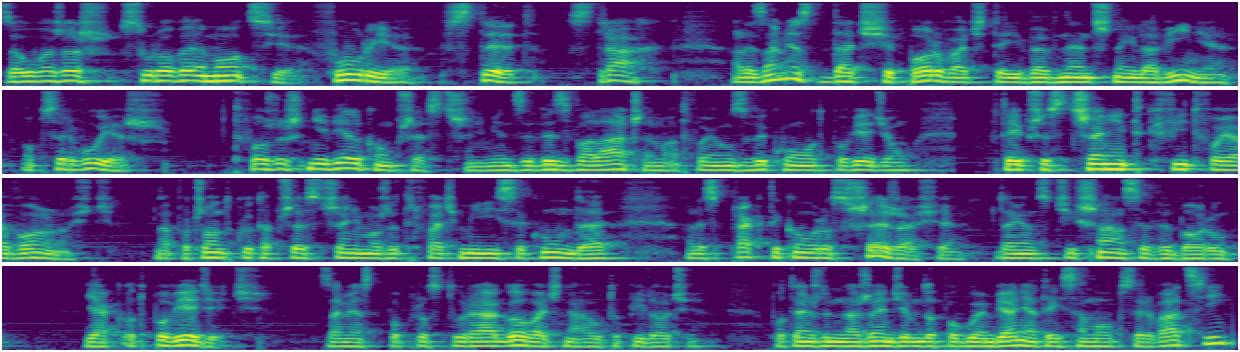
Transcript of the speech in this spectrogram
Zauważasz surowe emocje, furię, wstyd, strach, ale zamiast dać się porwać tej wewnętrznej lawinie, obserwujesz. Tworzysz niewielką przestrzeń między wyzwalaczem a Twoją zwykłą odpowiedzią. W tej przestrzeni tkwi Twoja wolność. Na początku ta przestrzeń może trwać milisekundę, ale z praktyką rozszerza się, dając Ci szansę wyboru, jak odpowiedzieć, zamiast po prostu reagować na autopilocie. Potężnym narzędziem do pogłębiania tej samoobserwacji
